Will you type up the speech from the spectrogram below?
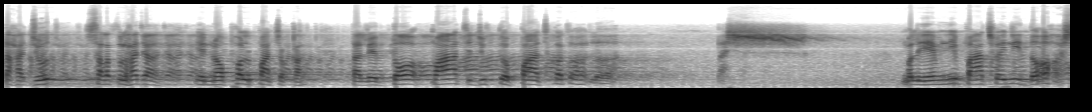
তাহাজুদ সালাতুল হাজা এ নফল পাঁচ ওকাত তাহলে দ, পাঁচ যুক্ত পাঁচ কত হলো? বাস। বলে, এমনি পাঁচ হয়নি, দশ।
